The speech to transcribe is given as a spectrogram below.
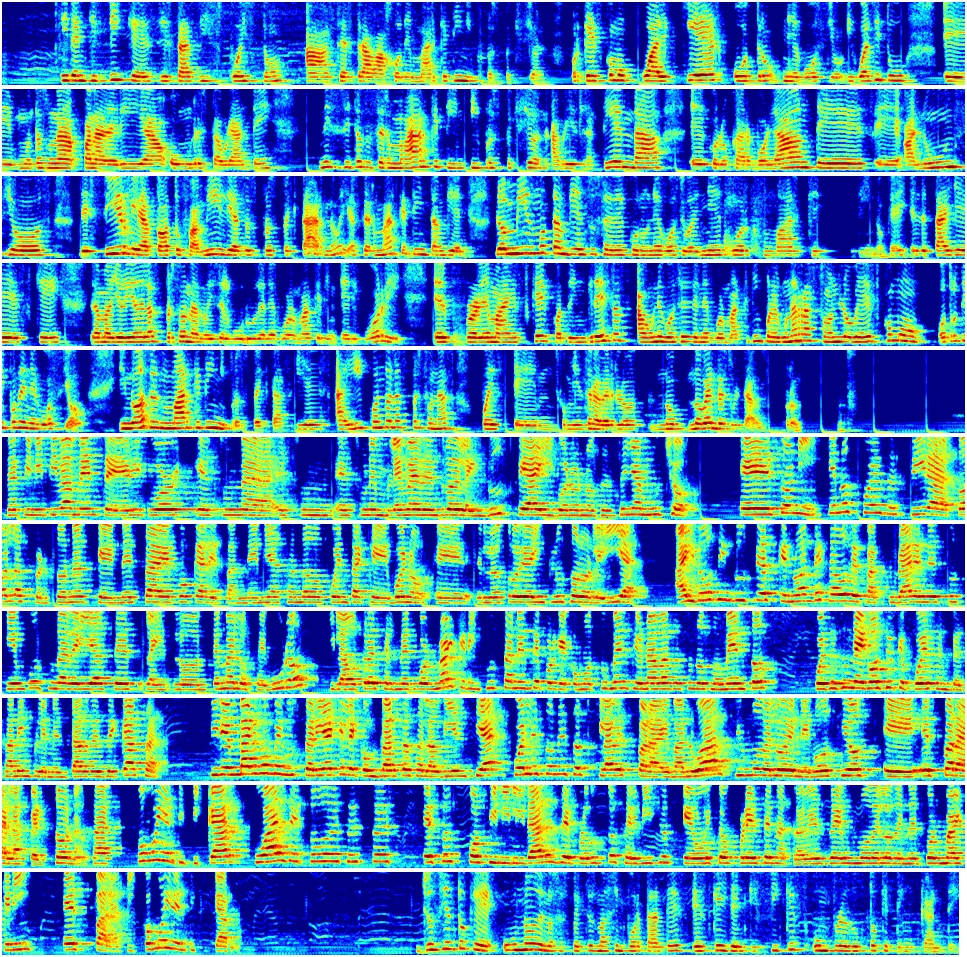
identifiques si estás dispuesto a hacer trabajo de marketing y prospección, porque es como cualquier otro negocio. Igual si tú eh, montas una panadería o un restaurante, necesitas hacer marketing y prospección, abrir la tienda, eh, colocar volantes, eh, anuncios, decirle a toda tu familia, eso es prospectar, ¿no? Y hacer marketing también. Lo mismo también sucede con un negocio de network marketing el detalle es que la mayoría de las personas, lo dice el gurú de network marketing, Eric Worre, el problema es que cuando ingresas a un negocio de network marketing, por alguna razón lo ves como otro tipo de negocio y no haces marketing ni prospectas. Y es ahí cuando las personas pues em, comienzan a verlos, no, no ven resultados pronto. Definitivamente, Eric Work es, una, es, un, es un emblema dentro de la industria y bueno, nos enseña mucho eh, Sony, ¿qué nos puedes decir a todas las personas que en esta época de pandemia se han dado cuenta que, bueno, eh, el otro día incluso lo leía, hay dos industrias que no han dejado de facturar en estos tiempos. Una de ellas es el tema de los seguros y la otra es el network marketing, justamente porque como tú mencionabas hace unos momentos, pues es un negocio que puedes empezar a implementar desde casa. Sin embargo, me gustaría que le compartas a la audiencia cuáles son esas claves para evaluar si un modelo de negocios eh, es para la persona. O sea, cómo identificar cuál de todas estas, estas posibilidades de productos, servicios que hoy te ofrecen a través de un modelo de network marketing es para ti. ¿Cómo identificarlo? Yo siento que uno de los aspectos más importantes es que identifiques un producto que te encante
